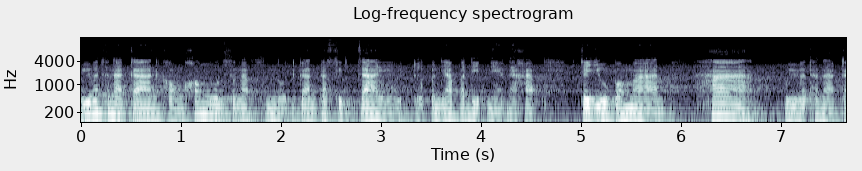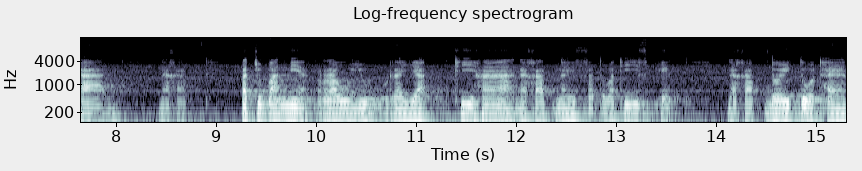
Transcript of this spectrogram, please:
วิวัฒนาการของข้อมูลสนับสนุนการตัดสินใจหรือปัญญาประดิษฐ์เนี่ยนะครับ จะอยู่ประมาณ 5 วิวัฒนาการนะครับ ปัจจุบันเนี่ยเราอยู่ระยะที่ 5 นะครับในศตวรรษที่ 21 นะครับ โดยตัวแทน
